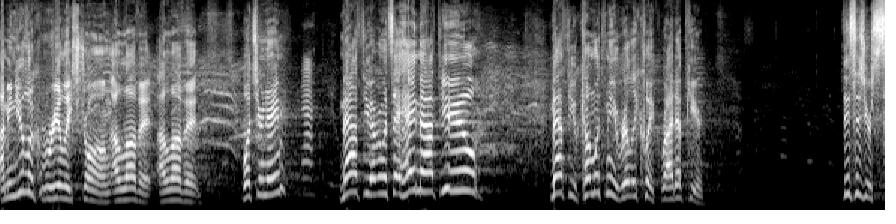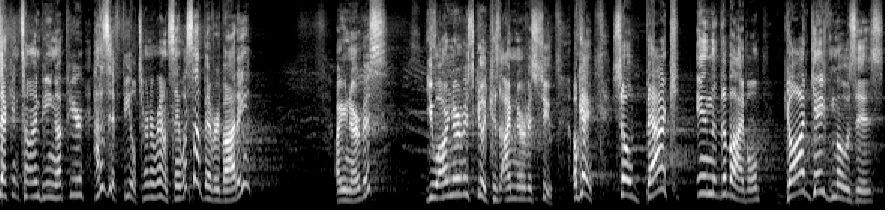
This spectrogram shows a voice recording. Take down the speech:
I mean, you look really strong. I love it. I love it. What's your name? Matthew. Matthew. Everyone say, hey, Matthew. Matthew, come with me really quick, right up here. This is your second time being up here. How does it feel? Turn around. Say, what's up, everybody? Are you nervous? You are nervous? Good, because I'm nervous too. Okay, so back in the Bible, God gave Moses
